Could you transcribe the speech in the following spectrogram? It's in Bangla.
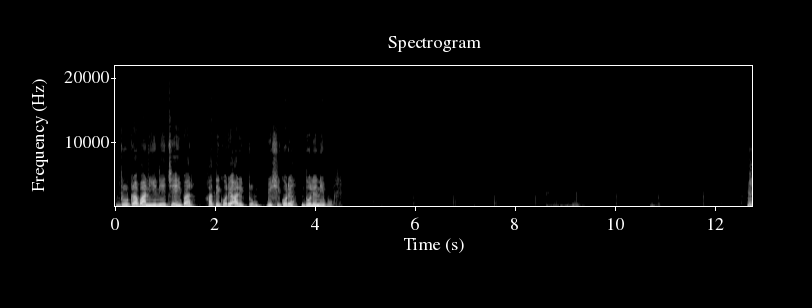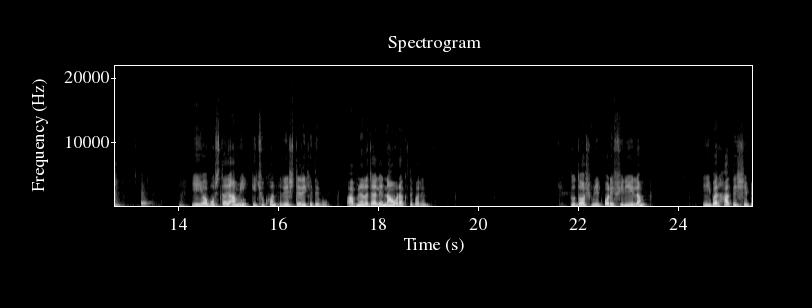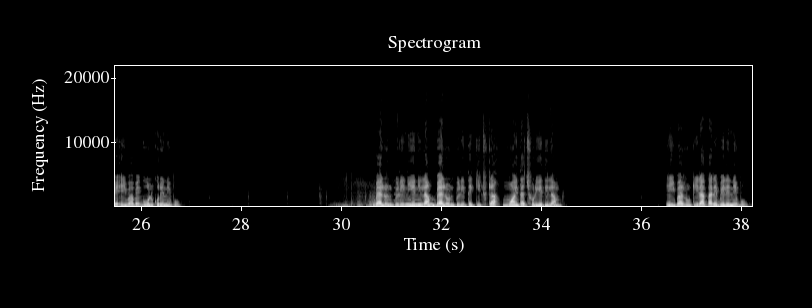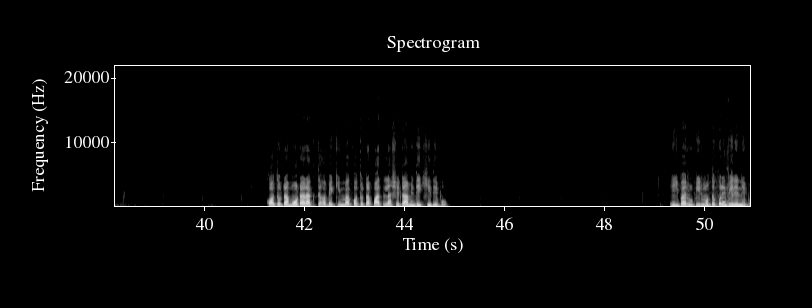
ড্রোটা বানিয়ে নিয়েছি। এইবার হাতে করে আরেকটু বেশি করে দলে নেব। এই অবস্থায় আমি কিছুক্ষণ রেস্টে রেখে দেব। আপনারা চাইলে নাও রাখতে পারেন। তো দশ মিনিট পরে ফিরে এলাম। এইবার হাতের শেপে এইভাবে গোল করে নেব। ব্যালন পিঁড়ি নিয়ে নিলাম। ব্যালন পিঁড়িতে কিছুটা ময়দা ছড়িয়ে দিলাম। এইবার রুটির আকারে বেলে নেব। কতটা মোটা রাখতে হবে কিংবা কতটা পাতলা সেটা আমি দেখিয়ে দেব। এইবার রুটির মতো করে বেলে নেব।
